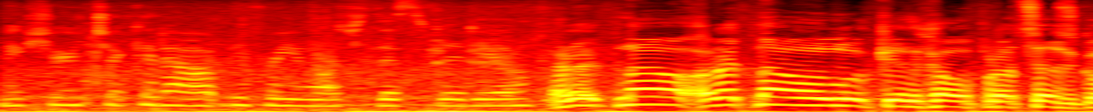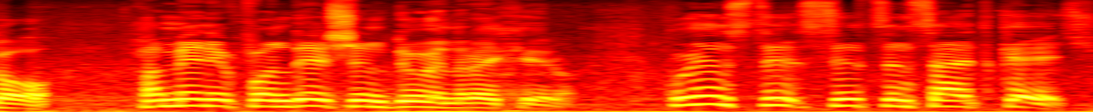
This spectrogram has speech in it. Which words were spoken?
Make sure you check it out before you watch this video. Right now, right now looking how process go. How many foundation doing right here. Queen sits inside cage.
